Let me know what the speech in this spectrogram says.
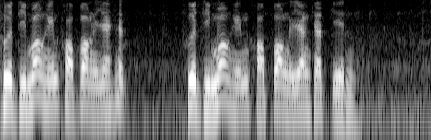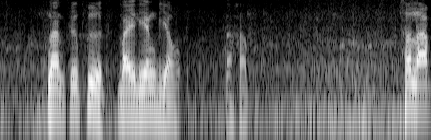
พืชที่มองเห็นขอบป้องในอย่างชัด พืชที่มองเห็นขอบป้องในอย่างชัดเจน นั่นคือพืชใบเลี้ยงเดี่ยวนะครับสลับ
